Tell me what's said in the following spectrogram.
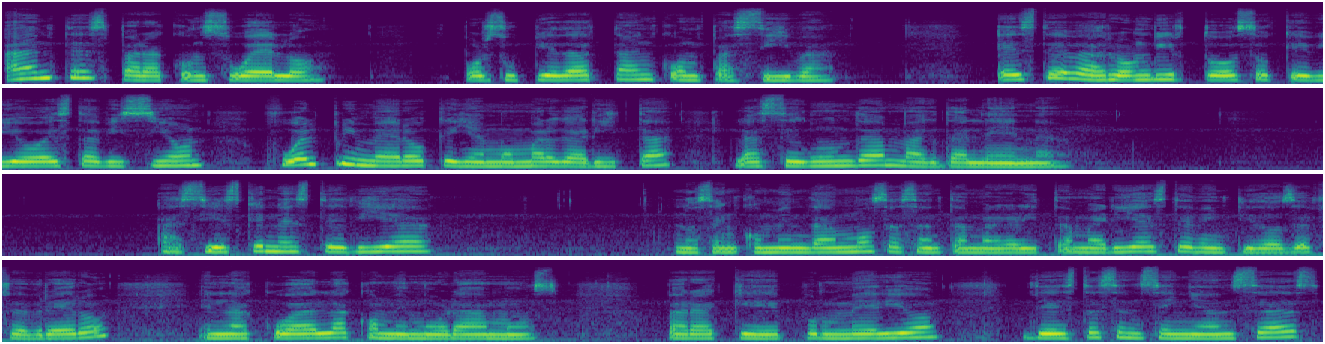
antes para consuelo, por su piedad tan compasiva. Este varón virtuoso que vio esta visión fue el primero que llamó Margarita, la segunda Magdalena. Así es que en este día nos encomendamos a Santa Margarita María este 22 de febrero, en la cual la conmemoramos, para que por medio de estas enseñanzas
